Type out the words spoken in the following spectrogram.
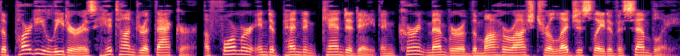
The party leader is Hitendra Thakur, a former independent candidate and current member of the Maharashtra Legislative Assembly.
